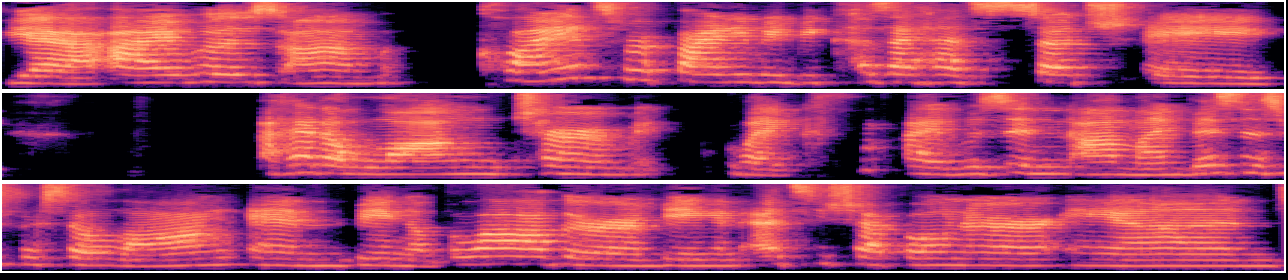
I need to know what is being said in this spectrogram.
Yeah, I was um clients were finding me because I had such a I had a long term like I was in online business for so long and being a blogger and being an Etsy shop owner and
